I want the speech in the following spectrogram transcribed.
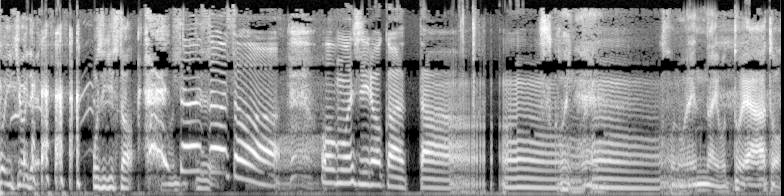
ごい勢いで、お辞儀した。そうそうそう。面白かった。うん。すごいねうん。この園内をドヤーと。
